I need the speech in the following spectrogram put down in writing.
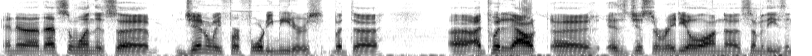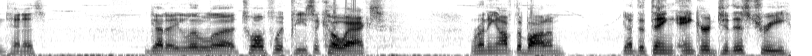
and uh, that's the one that's uh, generally for 40 meters. But uh, uh, I put it out uh, as just a radial on uh, some of these antennas. Got a little uh, 12 foot piece of coax running off the bottom. Got the thing anchored to this tree,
